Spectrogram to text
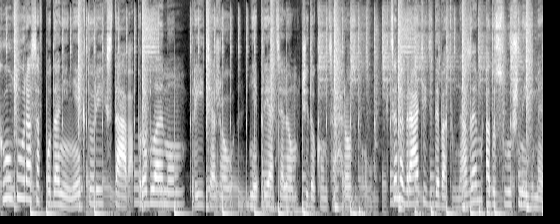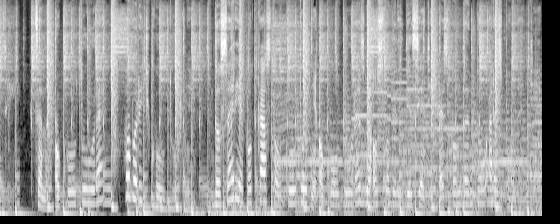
Kultúra sa v podaní niektorých stáva problémom, príťažou, nepriateľom či dokonca hrozbou. Chceme vrátiť debatu na zem a do slušných medzí. Chceme o kultúre hovoriť kultúrne. Do série podcastov Kultúrne o kultúre sme oslovili desiatich respondentov a respondentiek.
